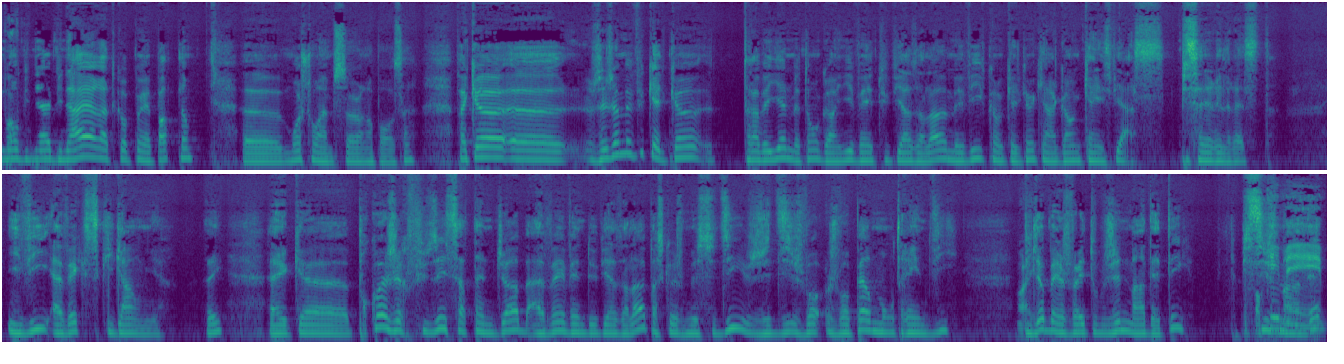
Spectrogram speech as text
non binaire, binaire, en tout cas, peu importe. Là. Euh, moi, je suis un hamster en passant. Fait que euh, j'ai jamais vu quelqu'un travailler, admettons, gagner 28 piastres à l'heure, mais vivre comme quelqu'un qui en gagne 15 piastres, puis serrer le reste. Il vit avec ce qu'il gagne. Sais. Que, pourquoi j'ai refusé certains jobs à 20, 22 piastres à l'heure? Parce que je me suis dit, j'ai dit, je vais, je vais perdre mon train de vie. Puis là, ben, je vais être obligé de m'endetter. Puis si je mais- m'endette,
